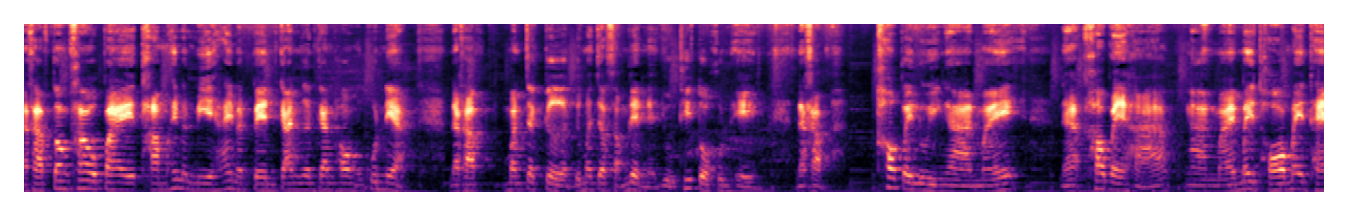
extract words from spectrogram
นะครับต้องเข้าไปทำให้มันมีให้มันเป็นการเงินการทองของคุณเนี่ยนะครับมันจะเกิดหรือมันจะสำเร็จเนี่ยอยู่ที่ตัวคุณเองนะครับเข้าไปลุยงานไหมนะเข้าไปหางานไหมไม่ท้อไม่แท้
